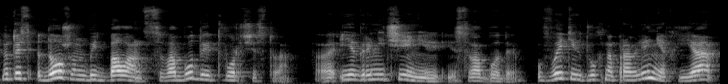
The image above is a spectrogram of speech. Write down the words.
ну, то есть должен быть баланс свободы и творчества э, и ограничений свободы. В этих двух направлениях я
